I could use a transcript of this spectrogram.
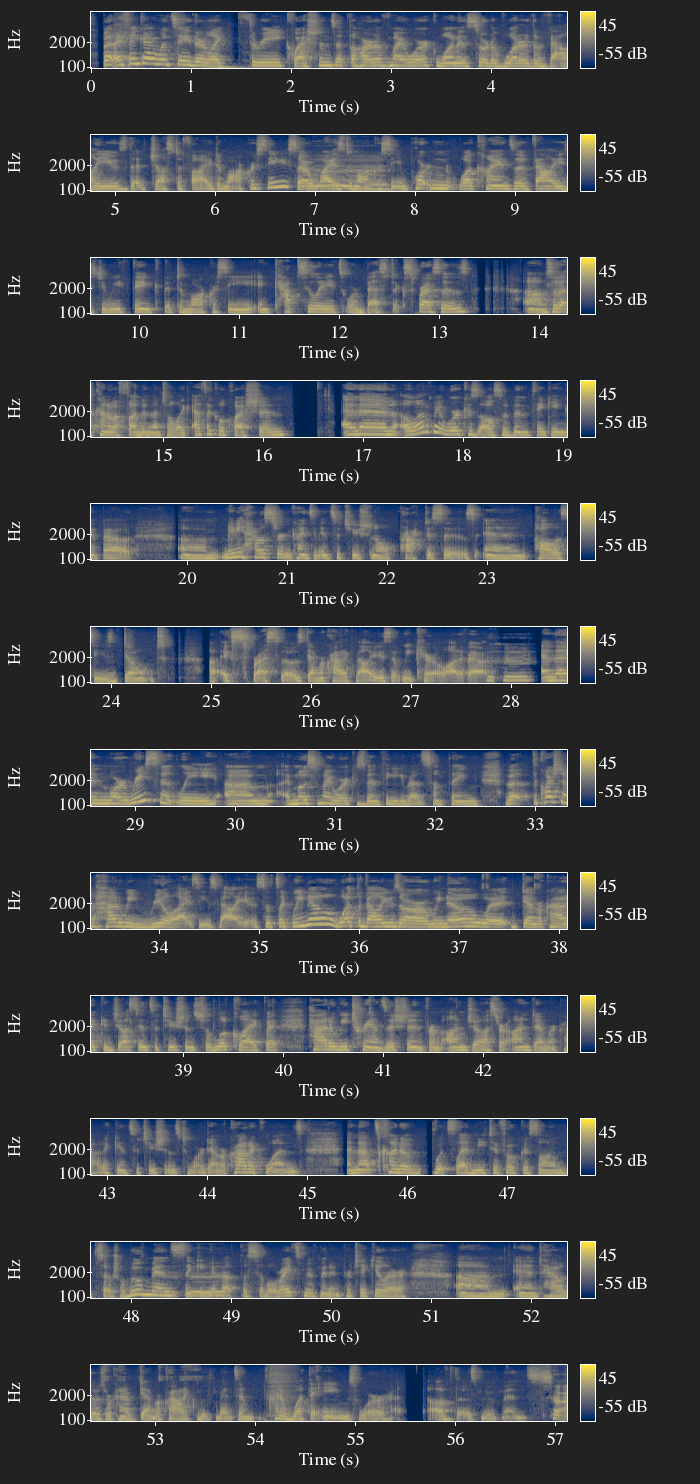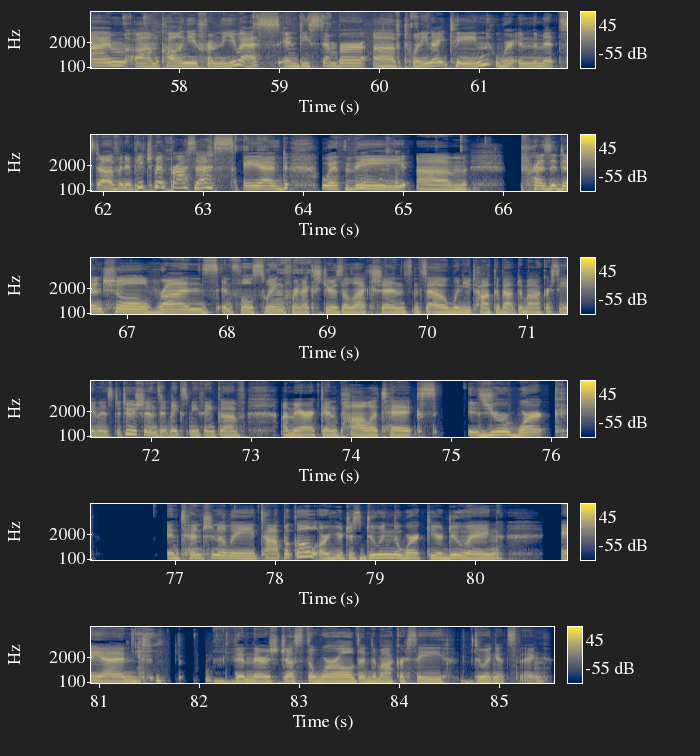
but I think I would say there are like three questions at the heart of my work. One is sort of what are the values that justify democracy? So, why is democracy important? What kinds of values do we think that democracy encapsulates or best expresses? Um, so, that's kind of a fundamental, like, ethical question. And then a lot of my work has also been thinking about um, maybe how certain kinds of institutional practices and policies don't uh, express those democratic values that we care a lot about. And then more recently, um, most of my work has been thinking about something about the question of how do we realize these values. So it's like we know what the values are, we know what democratic and just institutions should look like, but how do we transition from unjust or undemocratic institutions to more democratic ones? And that's kind of what's led me to focus on social movements, thinking about the civil rights movement in particular, um, and how those were kind of democratic movements and kind of what the aims were of those movements. So I'm um, calling you from the U.S. in December of 2019. We're in the midst of an impeachment process, and with the um, presidential runs in full swing for next year's elections. And so when you talk about democracy and institutions, it makes me think of American politics. Is your work intentionally topical, or you're just doing the work you're doing, and then there's just the world and democracy doing its thing?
